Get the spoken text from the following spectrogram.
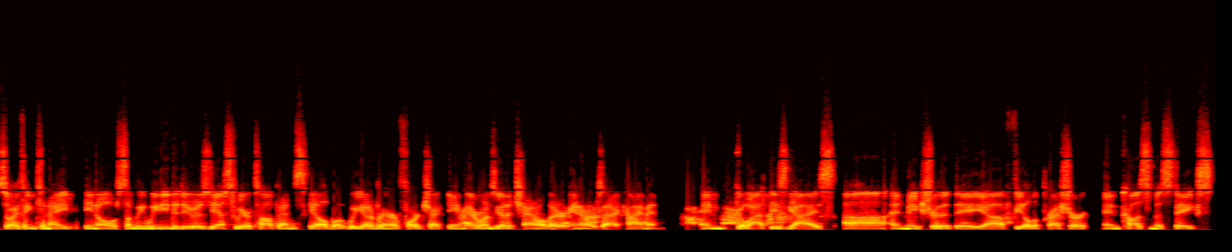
So I think tonight, you know, something we need to do is yes, we are top end skill, but we got to bring our forecheck game. Everyone's got to channel their inner Zach Hyman and go at these guys uh, and make sure that they uh, feel the pressure and cause some mistakes.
